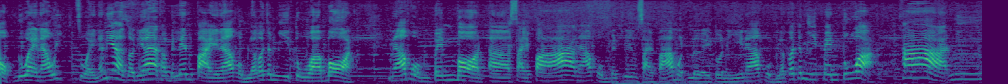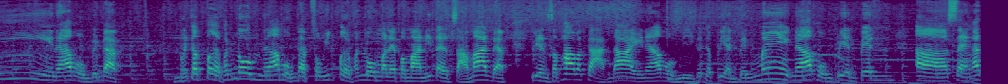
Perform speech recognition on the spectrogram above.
ตกด้วยนะอุ๊ยสวยนะเนี่ยตัวเนี้ยทำเป็นเล่นไปนะครับผมแล้วก็จะมีตัวบอร์ดนะครับผมเป็นบอร์ดสายฟ้านะครับผมเป็นตรีมสายฟ้าหมดเลยตัวนี้นะครับผมแล้วก็จะมีเป็นตัวท่านี้นะครับผมเป็นแบบ เหมือนกับเปิดพัดลมนะครับผมแบบสวิตช์เปิดพัดลมอะไรประมาณนี้แต่สามารถแบบเปลี่ยนสภาพอากาศได้นะครับผมนี่ก็จะเปลี่ยนเป็นเมฆนะครับผมเปลี่ยนเป็นแสงอา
